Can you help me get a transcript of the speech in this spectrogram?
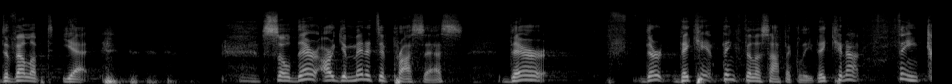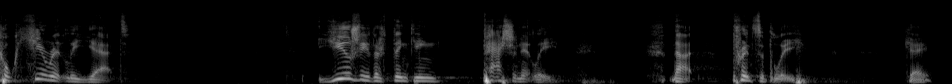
developed yet. so their argumentative process, they're, they're, they can't think philosophically, they cannot think coherently yet usually they're thinking passionately, not principally. Okay?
